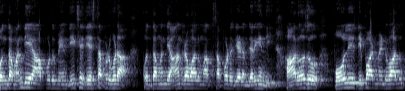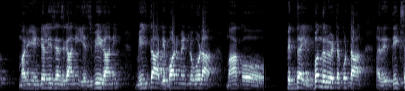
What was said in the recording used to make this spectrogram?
కొంతమంది అప్పుడు మేము దీక్ష చేసేటప్పుడు కూడా కొంతమంది ఆంధ్ర వాళ్ళు మాకు సపోర్ట్ చేయడం జరిగింది. ఆ రోజు పోలీస్ డిపార్ట్మెంట్ వాళ్ళు మరియు ఇంటెలిజెన్స్ కానీ ఎస్బీ కానీ మిగతా డిపార్ట్మెంట్లు కూడా మాకు పెద్ద ఇబ్బందులు పెట్టకుండా దీక్ష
